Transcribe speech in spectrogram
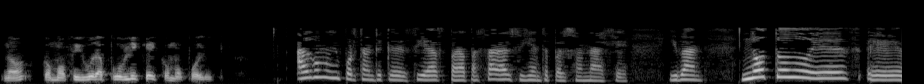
¿no? Como figura pública y como político. Algo muy importante que decías para pasar al siguiente personaje, Iván, no todo es eh,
